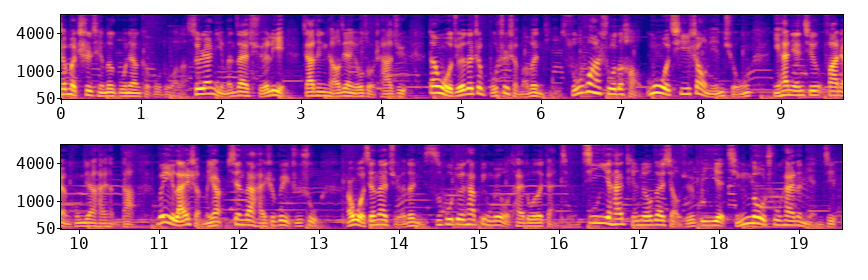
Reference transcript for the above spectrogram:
这么痴情的姑娘可不多了。虽然你们在学历、家庭条件有所差距，但我觉得这不是什么问题。俗话说得好，莫欺少年穷。你还年轻，发展空间还很大，未来什么样，现在还是未知数。而我现现在觉得你似乎对他并没有太多的感情，记忆还停留在小学毕业、情窦初开的年纪。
